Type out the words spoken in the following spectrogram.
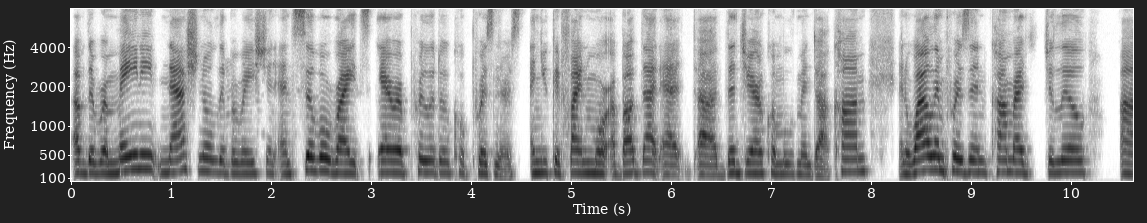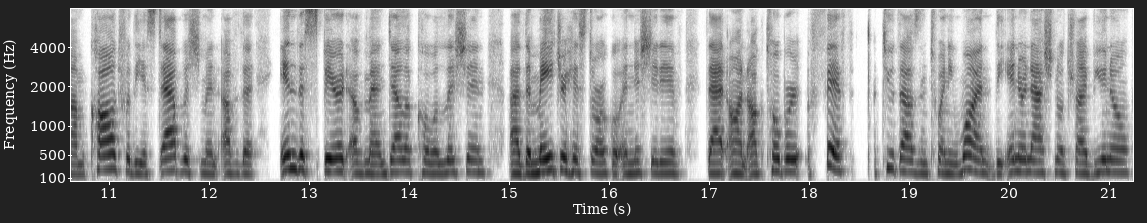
of the remaining national liberation and civil rights era political prisoners. And you can find more about that at uh, thejerichomovement.com. And while in prison, Comrade Jalil um, called for the establishment of the In the Spirit of Mandela Coalition, uh, the major historical initiative that on October 5th, 2021, the International Tribunal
